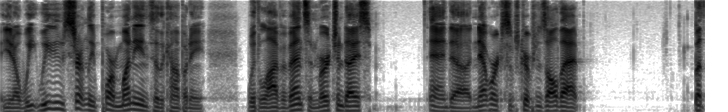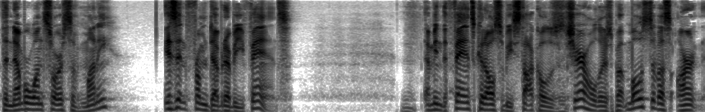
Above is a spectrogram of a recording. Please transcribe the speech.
You know, we, we certainly pour money into the company with live events and merchandise and uh, network subscriptions, all that. But the number one source of money isn't from WWE fans. I mean, the fans could also be stockholders and shareholders, but most of us aren't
